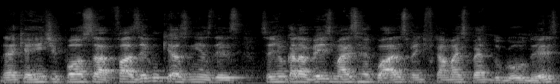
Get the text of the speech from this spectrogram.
né, que a gente possa fazer com que as linhas deles sejam cada vez mais recuadas para a gente ficar mais perto do gol deles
